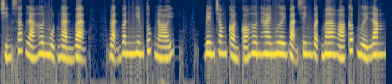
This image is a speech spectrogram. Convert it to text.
Chính xác là hơn một ngàn vạn. Đoạn vân nghiêm túc nói. Bên trong còn có hơn 20 vạn sinh vật ma hóa cấp 15.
